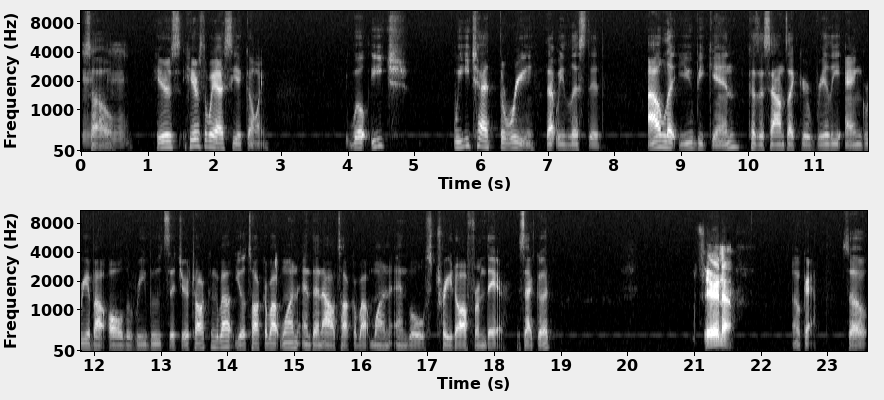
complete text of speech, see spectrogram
so mm-hmm. here's here's the way i see it going we'll each we each had three that we listed. I'll let you begin because it sounds like you're really angry about all the reboots that you're talking about. You'll talk about one, and then I'll talk about one, and we'll trade off from there. Is that good? Fair enough. Okay. So,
